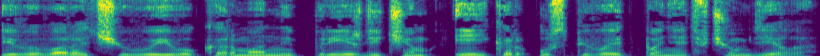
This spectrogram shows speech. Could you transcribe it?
и выворачиваю его карманы, прежде чем Эйкер успевает понять, в чем дело.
